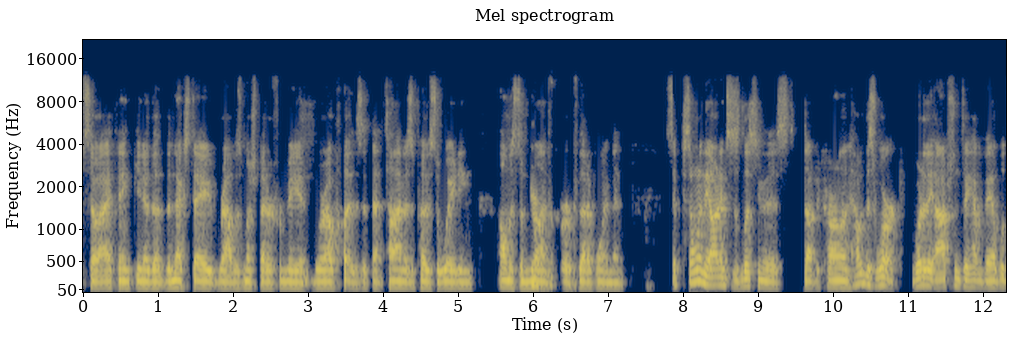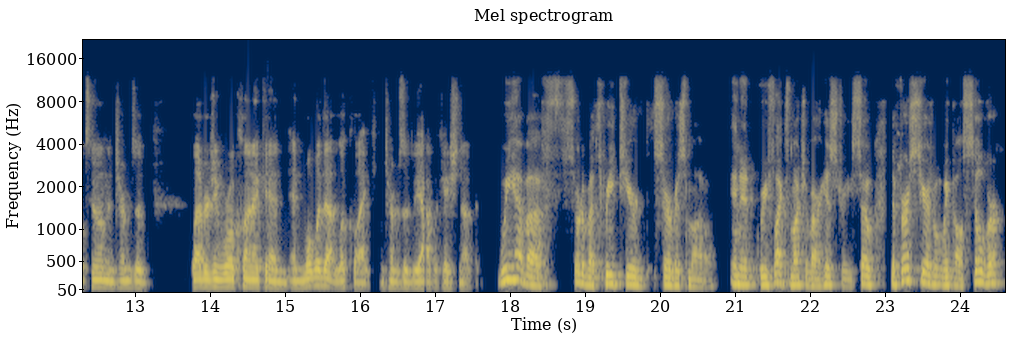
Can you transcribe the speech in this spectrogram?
So I think, you know, the, the next day route was much better for me where I was at that time, as opposed to waiting almost a month for, for that appointment. If someone in the audience is listening to this, Dr. Carlin, how would this work? What are the options they have available to them in terms of leveraging World Clinic, and and what would that look like in terms of the application of it? We have a sort of a three-tiered service model, and it reflects much of our history. So the first tier is what we call silver,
